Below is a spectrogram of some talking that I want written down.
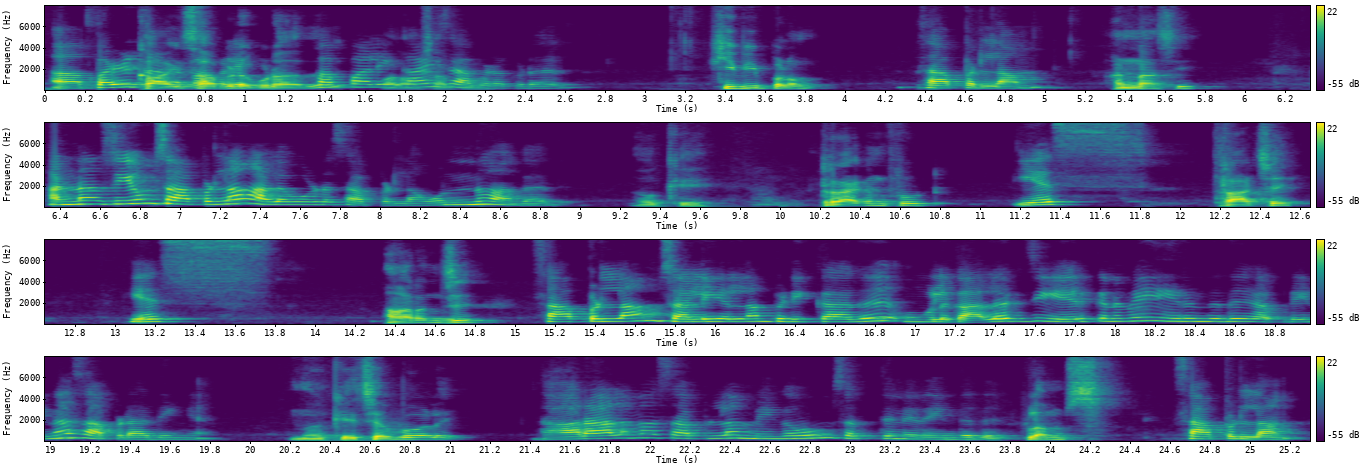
காய். சாப்பிடக்கூடாது பப்பாளி பழம் காய். சாப்பிடக்கூடாது. கிவி பழம். சாப்பிடலாம். அன்னாசி. அன்னாசியும் சாப்பிடலாம் அளவோட சாப்பிடலாம். ஒன்றும் ஆகாது. ஓகே. டிராகன் ஃப்ரூட் எஸ் திராட்சை. Yes orange. சாப்பிடலாம் சளி எல்லாம் பிடிக்காது. உங்களுக்கு அலர்ஜி ஏற்கனவே இருந்தது அப்படின்னா சாப்பிடாதீங்க. ஓகே. செவ்வாழை. தாராளமா சாப்பிடலாம் மிகவும் சத்து நிறைந்தது. ப்ளம்ஸ் சாப்பிடலாம்.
